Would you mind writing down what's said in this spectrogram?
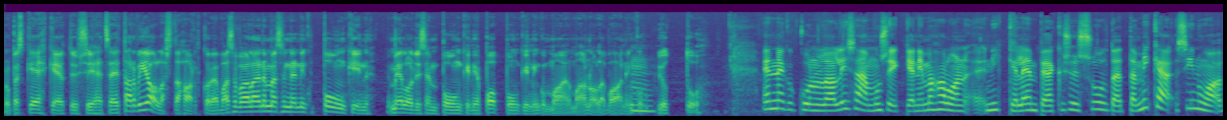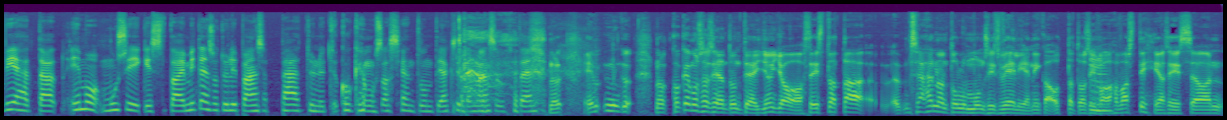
rupesi kehkeytyä siihen, että se ei tarvi olla sitä hardcorea, vaan se voi olla enemmän sinne niinku punkin, melodisen punkin ja pop-punkin niinku maailmaan olevaa niinku mm. juttua. Ennen kuin kuunnellaan lisää musiikkia, niin mä haluan Nikke Lempeä kysyä sulta, että mikä sinua viehättää emo-musiikissa tai miten sä oot ylipäänsä päätynyt kokemusasiantuntijaksi tämän suhteen? no, ei, niin kuin, no kokemusasiantuntija, jo joo. Siis tota, sehän on tullut mun siis veljeni kautta tosi mm. vahvasti ja siis se on,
